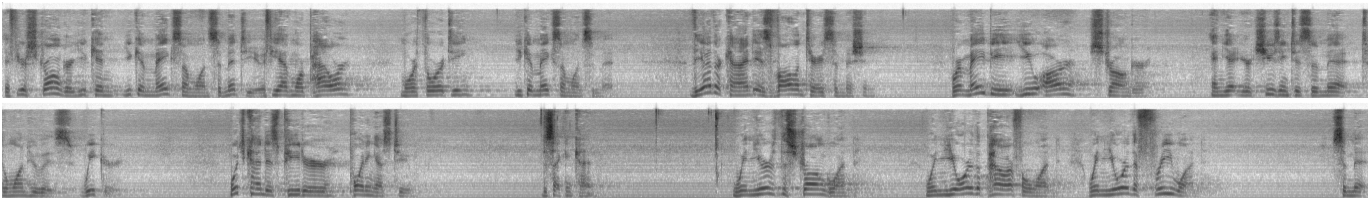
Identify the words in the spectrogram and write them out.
If you're stronger, you can, you can make someone submit to you. If you have more power, more authority, you can make someone submit. The other kind is voluntary submission, where maybe you are stronger and yet you're choosing to submit to one who is weaker. Which kind is Peter pointing us to? The second kind. When you're the strong one, when you're the powerful one, when you're the free one, submit.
